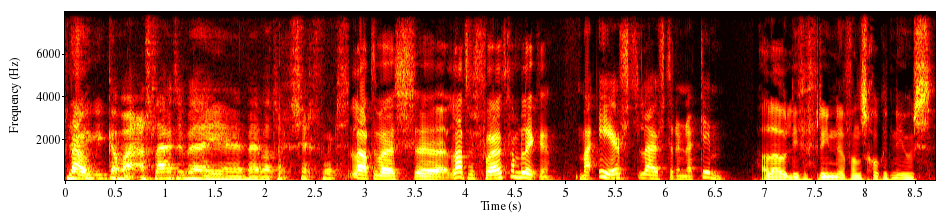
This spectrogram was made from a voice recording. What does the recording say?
Nou. Nou, ik kan me aansluiten bij, eh, bij wat er gezegd wordt. Laten we, eens, eh, laten we eens vooruit gaan blikken. Maar eerst luisteren naar Tim. Hallo lieve vrienden van Schok het Nieuws.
